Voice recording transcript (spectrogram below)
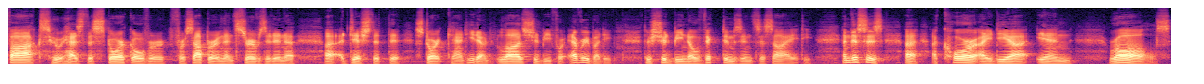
fox who has the stork over for supper and then serves it in a, a dish that the stork can't eat out. Laws should be for everybody. There should be no victims in society. And this is a, a core idea in Rawls.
